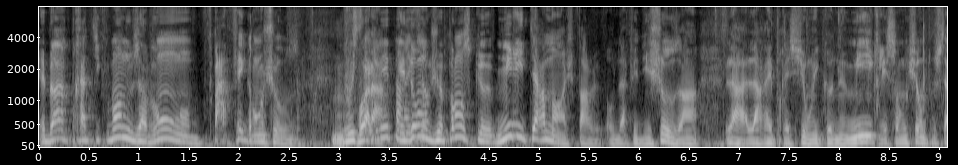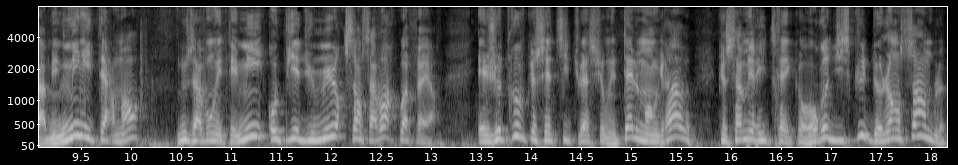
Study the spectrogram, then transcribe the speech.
Eh bien, pratiquement, nous n'avons pas fait grand-chose. Vous voilà. saluez, par Et donc, exemple- je pense que militairement, je parle, on a fait des choses, hein, la, la répression économique, les sanctions, tout ça, mais militairement, nous avons été mis au pied du mur sans savoir quoi faire. Et je trouve que cette situation est tellement grave que ça mériterait qu'on rediscute de l'ensemble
